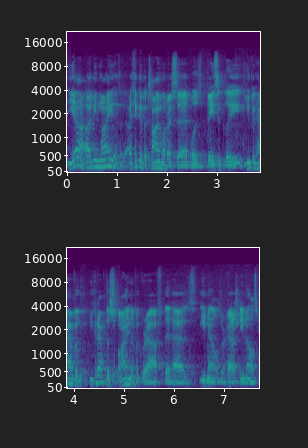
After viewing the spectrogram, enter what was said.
Yeah, I mean, my I think at the time what I said was basically you can have a you can have the spine of a graph that has emails or hashed emails,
